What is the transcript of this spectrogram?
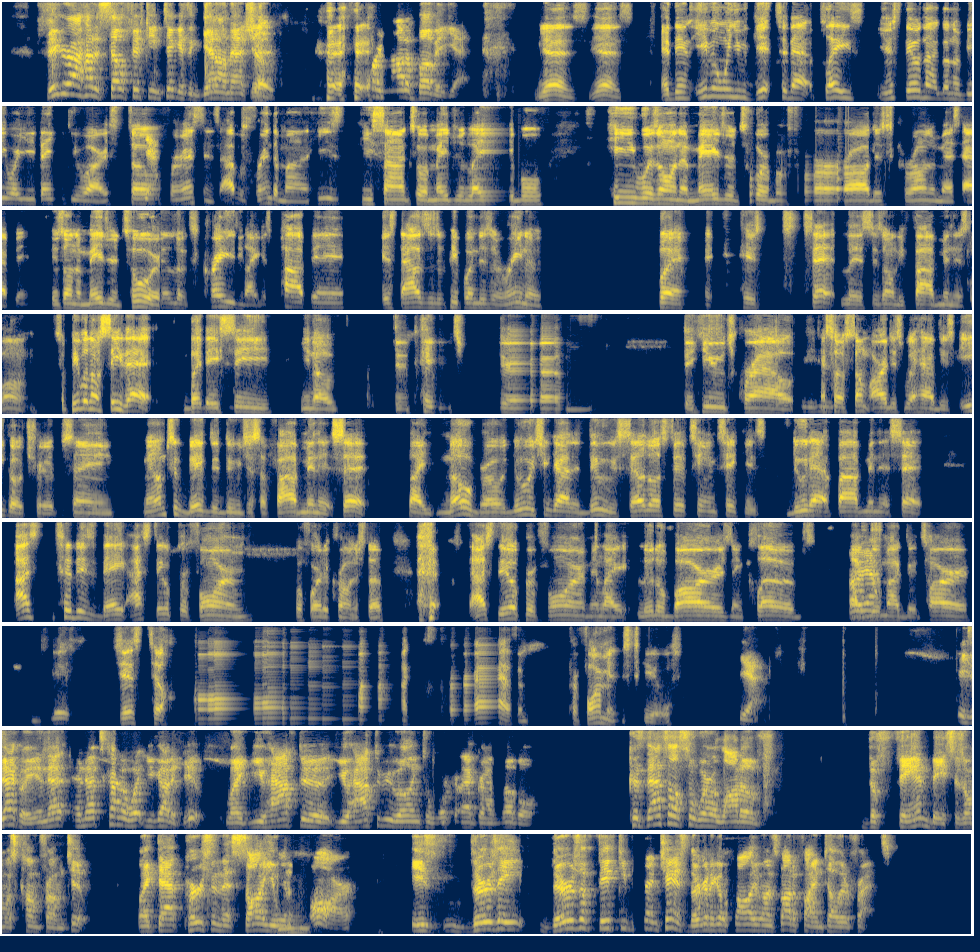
figure out how to sell 15 tickets and get on that show. Yes. You are not above it yet. yes, yes. And then even when you get to that place, you're still not gonna be where you think you are. So Yeah. for instance, I have a friend of mine. He's he signed to a major label. He was on a major tour before all this corona mess happened. He was on a major tour. It looks crazy. Like it's popping. It's thousands of people in this arena. But his set list is only five minutes long. So people don't see that, but they see, you know, the picture of the huge crowd. And mm-hmm. so some artists would have this ego trip saying, Man, I'm too big to do just a five minute set. Like, no, bro, do what you gotta do. Sell those 15 tickets, do that five minute set. I to this day, I still perform before the corona stuff. I still perform in like little bars and clubs, Oh, like yeah. with my guitar, just just to hone my craft and performance skills. Yeah. Exactly. And that and that's kind of what you got to do. Like you have to you have to be willing to work on that ground level. Cuz that's also where a lot of the fan bases almost come from too. Like that person that saw you in a Mhm. bar is there's a there's a 50% chance they're going to go follow you on Spotify and tell their friends.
